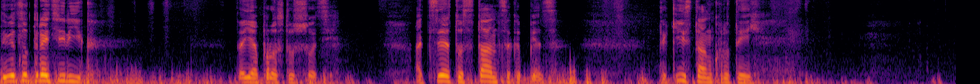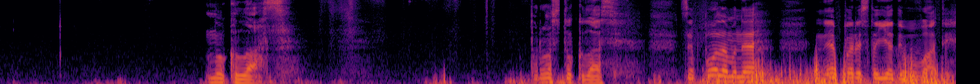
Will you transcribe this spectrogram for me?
903 рік. Та я просто в шоці. А це то стан, це капець. Такий стан крутий. Ну клас. Просто клас. Це поле мене не перестає дивувати.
